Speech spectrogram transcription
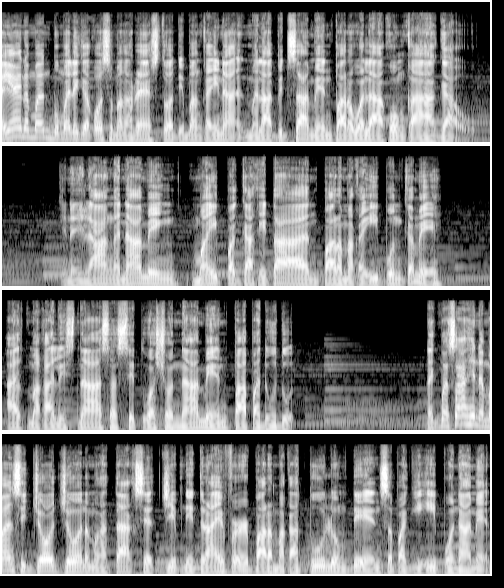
Kaya naman bumalik ako sa mga resto at ibang kainan malapit sa amin para wala akong kaagaw. Kinailangan naming may pagkakitaan para makaipon kami at makalis na sa sitwasyon namin papadudot. Nagmasahe naman si Jojo ng mga taxi at jeepney driver para makatulong din sa pag-iipon namin.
